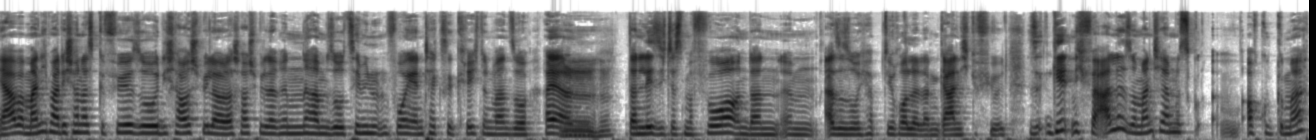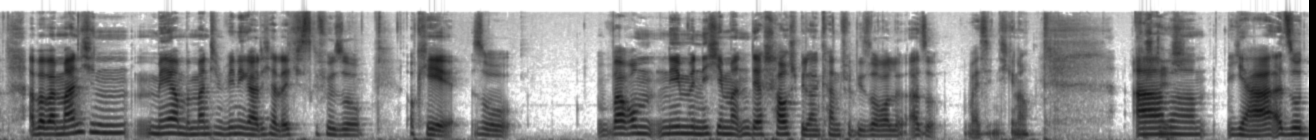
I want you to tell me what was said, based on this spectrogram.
Ja, aber manchmal hatte ich schon das Gefühl, so die Schauspieler oder Schauspielerinnen haben so zehn Minuten vorher ihren Text gekriegt und waren so, ah ja, dann, mhm. dann lese ich das mal vor und dann, ähm, also so, ich habe die Rolle dann gar nicht gefühlt. Das gilt nicht für alle, so manche haben das auch gut gemacht, aber bei manchen mehr und bei manchen weniger hatte ich halt echt das Gefühl so, okay, so, warum nehmen wir nicht jemanden, der Schauspielern kann für diese Rolle? Also, weiß ich nicht genau. Aber ja, also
